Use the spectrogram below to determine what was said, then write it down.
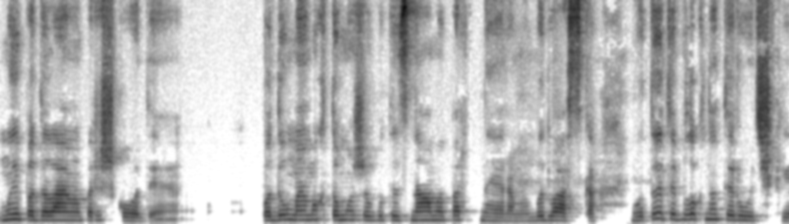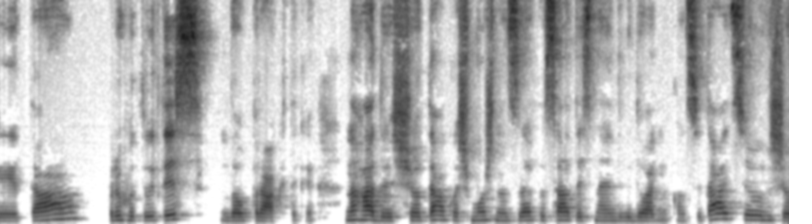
Ми подолаємо перешкоди. Подумаємо, хто може бути з нами партнерами. Будь ласка, готуйте блокноти ручки та приготуйтесь до практики. Нагадую, що також можна записатись на індивідуальну консультацію вже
